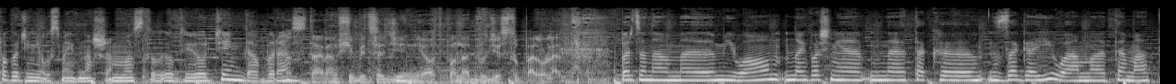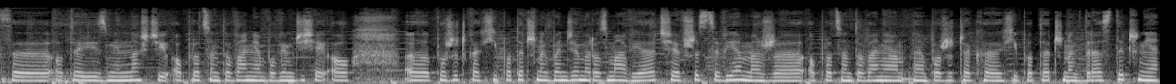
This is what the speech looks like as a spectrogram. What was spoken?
po godzinie 8 w naszym studiu. Dzień dobry. No, staram się być codziennie od ponad 20 paru lat. Bardzo nam e, miło. No i właśnie tak e, zagaiłam temat e, o tej zmienności oprocentowania, bowiem dzisiaj o pożyczkach hipotecznych będziemy rozmawiać. Wszyscy wiemy, że oprocentowania pożyczek hipotecznych drastycznie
